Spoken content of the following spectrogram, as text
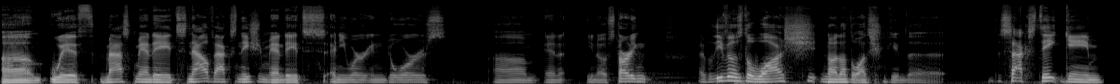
um, with mask mandates, now vaccination mandates anywhere indoors. Um, and, you know, starting, I believe it was the Wash, no, not the Washington game, the the Sac State game,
